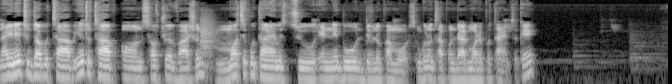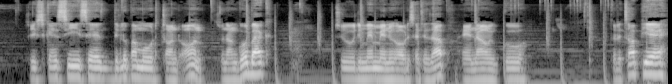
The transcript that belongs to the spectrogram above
Now you need to double tap you need to tap on software version multiple times to enable developer mode. So i'm going to tap on that multiple times okay as you can see it says developer mode turned on. So now go back to the main menu of the settings app and now go to the top here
